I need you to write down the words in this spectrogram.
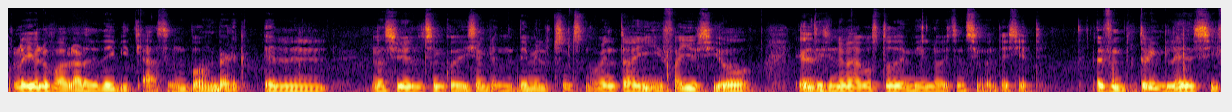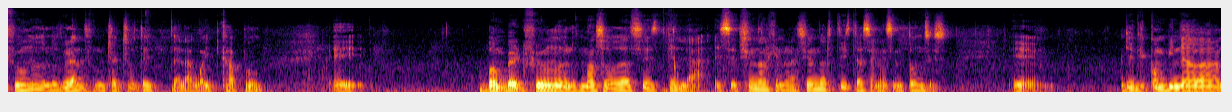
Hola, yo les voy a hablar de David Bomberg. Él nació el 5 de diciembre de 1890 y falleció el 19 de agosto de 1957. Él fue un pintor inglés y fue uno de los grandes muchachos de, la White Couple. Eh, Bomberg fue uno de los más audaces de la excepcional generación de artistas en ese entonces, eh, ya que combinaba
